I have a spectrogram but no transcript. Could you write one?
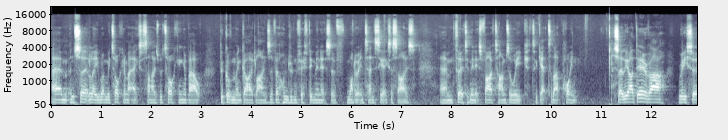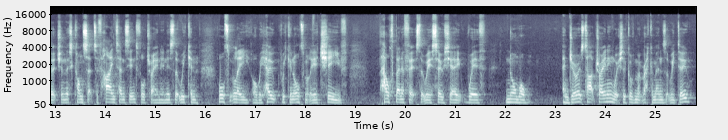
Um, and certainly when we're talking about exercise, we're talking about the government guidelines of 150 minutes of moderate intensity exercise, um, 30 minutes five times a week to get to that point. So the idea of our research and this concept of high intensity interval training is that we can ultimately, or we hope we can ultimately achieve health benefits that we associate with normal endurance type training, which the government recommends that we do,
